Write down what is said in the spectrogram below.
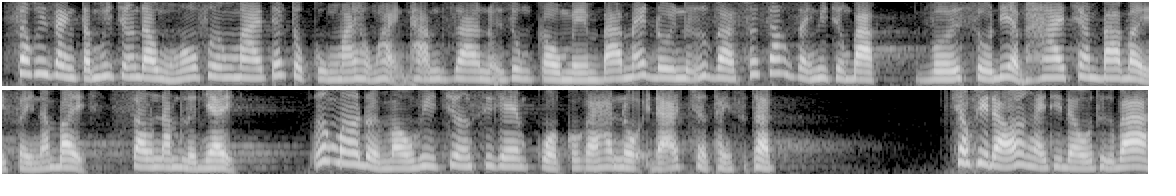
Sau khi giành tấm huy chương đồng, Ngô Phương Mai tiếp tục cùng Mai Hồng Hạnh tham gia nội dung cầu mềm 3 m đôi nữ và xuất sắc giành huy chương bạc với số điểm 237,57 sau 5 lượt nhảy. Ước mơ đổi màu huy chương SEA Games của cô gái Hà Nội đã trở thành sự thật. Trong khi đó, ở ngày thi đấu thứ ba,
